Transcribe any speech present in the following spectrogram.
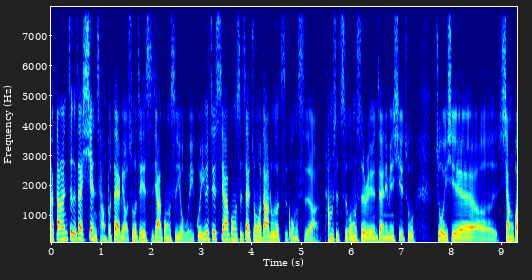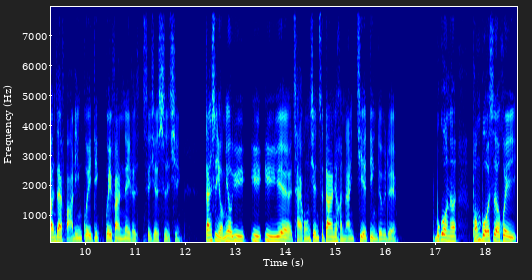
那当然，这个在现场不代表说这些四家公司有违规，因为这四家公司在中国大陆有子公司啊，他们是子公司的人员在那边协助做一些呃相关在法令规定规范内的这些事情。但是有没有逾逾逾越彩虹线，这当然就很难界定，对不对？不过呢，彭博社会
